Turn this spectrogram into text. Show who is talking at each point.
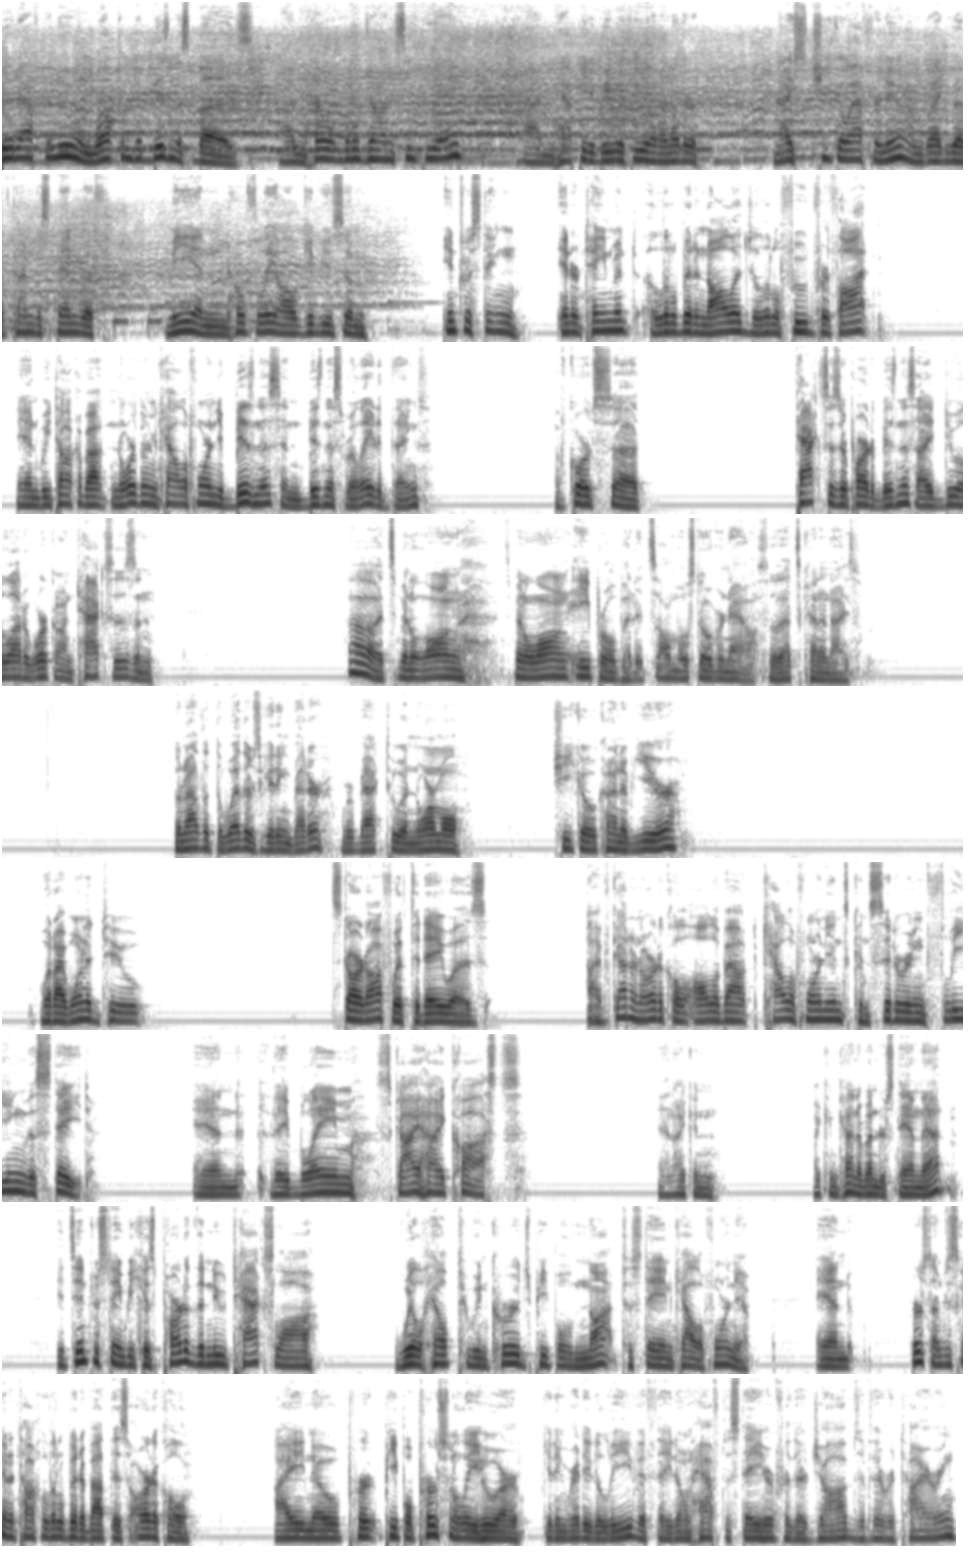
Speaker 1: Good afternoon. Welcome to Business Buzz. I'm Harold Littlejohn, CPA. I'm happy to be with you on another nice Chico afternoon. I'm glad you have time to spend with me, and hopefully, I'll give you some interesting entertainment, a little bit of knowledge, a little food for thought. And we talk about Northern California business and business related things. Of course, uh, taxes are part of business. I do a lot of work on taxes, and oh, it's been a long, it's been a long April, but it's almost over now, so that's kind of nice. So now that the weather's getting better, we're back to a normal Chico kind of year. What I wanted to start off with today was I've got an article all about Californians considering fleeing the state, and they blame sky high costs. And I can, I can kind of understand that. It's interesting because part of the new tax law will help to encourage people not to stay in California. And first, I'm just going to talk a little bit about this article. I know per- people personally who are getting ready to leave if they don't have to stay here for their jobs, if they're retiring.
